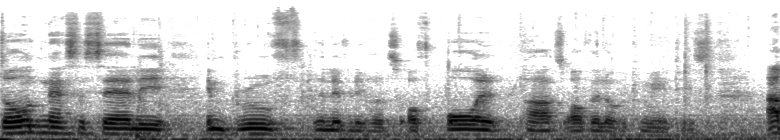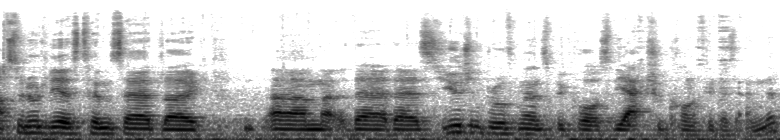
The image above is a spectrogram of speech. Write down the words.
don't necessarily improve the livelihoods of all parts of the local communities. Absolutely, as Tim said, like um, there, there's huge improvements because the actual conflict has ended.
